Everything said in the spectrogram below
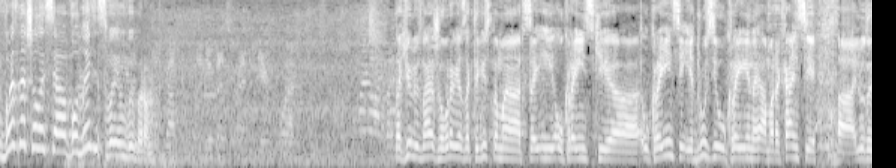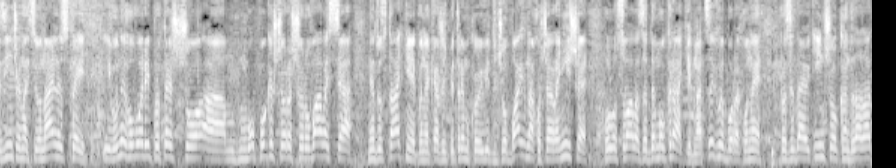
визначилися вони зі своїм вибором? Так, Юлю, знаєш, говорив я з активістами. Це і українські е, українці, і друзі України, американці, е, люди з інших національностей. І вони говорять про те, що е, поки що розчарувалися недостатньо, як вони кажуть, підтримкою від Джо Байдена. Хоча раніше голосували за демократів. На цих виборах вони розглядають іншого кандидата,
